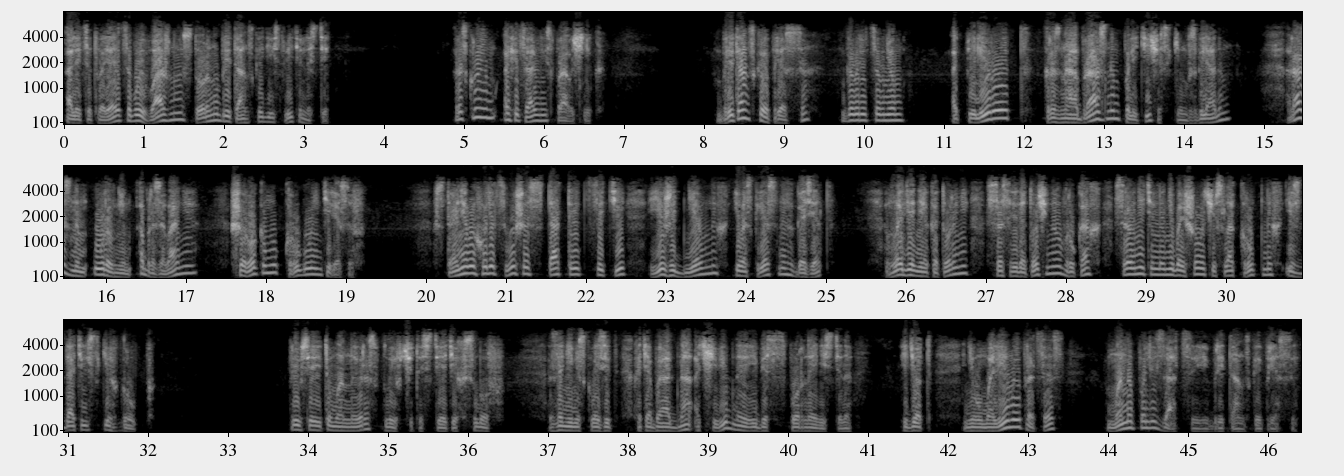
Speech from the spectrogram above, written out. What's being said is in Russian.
олицетворяет собой важную сторону британской действительности. Раскроем официальный справочник. Британская пресса, говорится в нем, апеллирует разнообразным политическим взглядам, разным уровням образования, широкому кругу интересов. В стране выходят свыше 130 ежедневных и воскресных газет, владение которыми сосредоточено в руках сравнительно небольшого числа крупных издательских групп. При всей туманной расплывчатости этих слов за ними сквозит хотя бы одна очевидная и бесспорная истина. Идет неумолимый процесс монополизации британской прессы.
